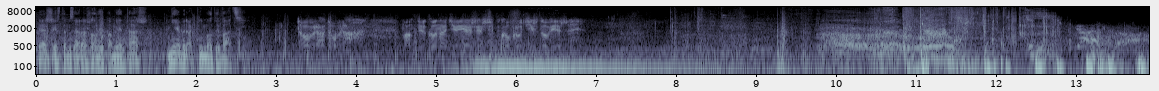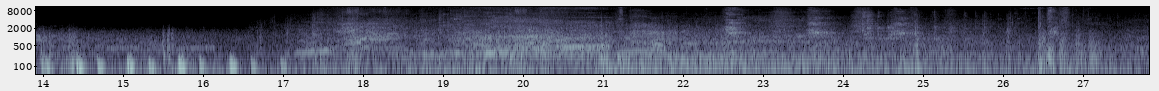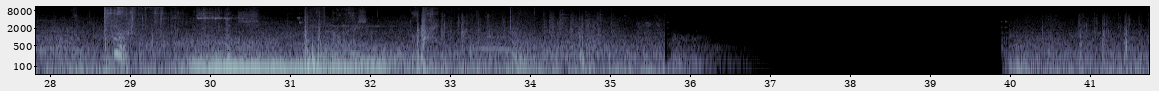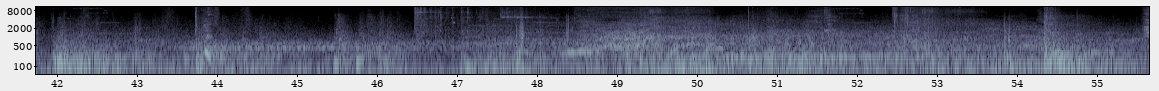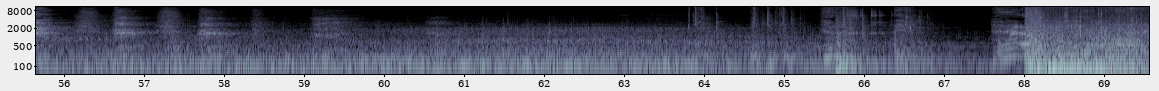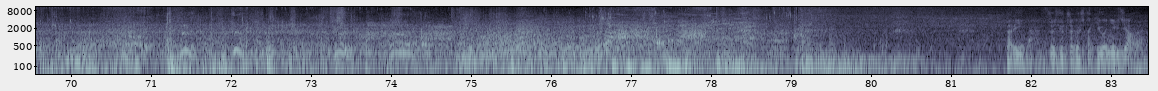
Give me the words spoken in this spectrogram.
Też jestem zarażony, pamiętasz? Nie brak mi motywacji. Dobra, dobra. Mam tylko nadzieję, że szybko wrócisz do wieży. Ugh. Karim, w życiu czegoś takiego nie widziałem.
